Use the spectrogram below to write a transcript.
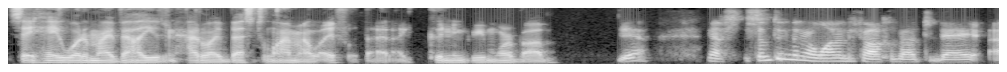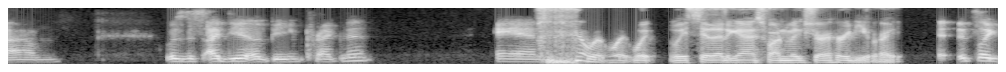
say, "Hey, what are my values and how do I best align my life with that?" I couldn't agree more, Bob. Yeah. Yes, something that I wanted to talk about today um, was this idea of being pregnant. And wait, wait, wait, wait, say that again. I just want to make sure I heard you right. It's like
